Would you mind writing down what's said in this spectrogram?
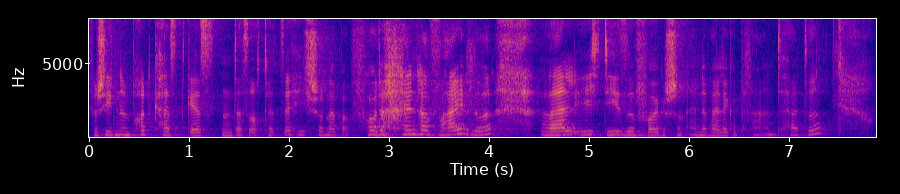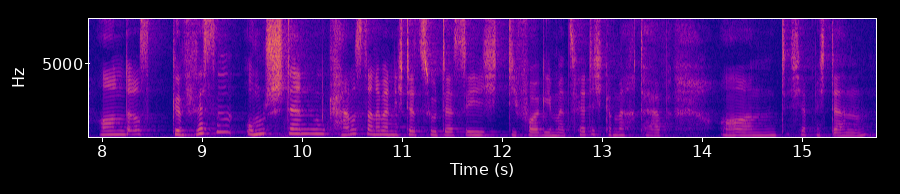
verschiedenen Podcast-Gästen. Das auch tatsächlich schon aber vor einer Weile, weil ich diese Folge schon eine Weile geplant hatte. Und aus gewissen Umständen kam es dann aber nicht dazu, dass ich die Folge jemals fertig gemacht habe. Und ich habe mich dann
